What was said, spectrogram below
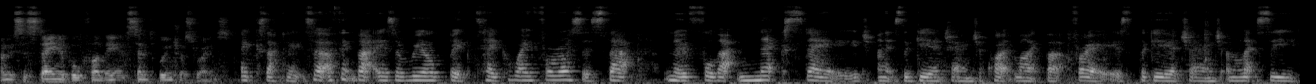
and it's sustainable funding at sensible interest rates. Exactly. So I think that is a real big takeaway for us. is that you know for that next stage, and it's the gear change. I quite like that phrase, the gear change, and let's see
